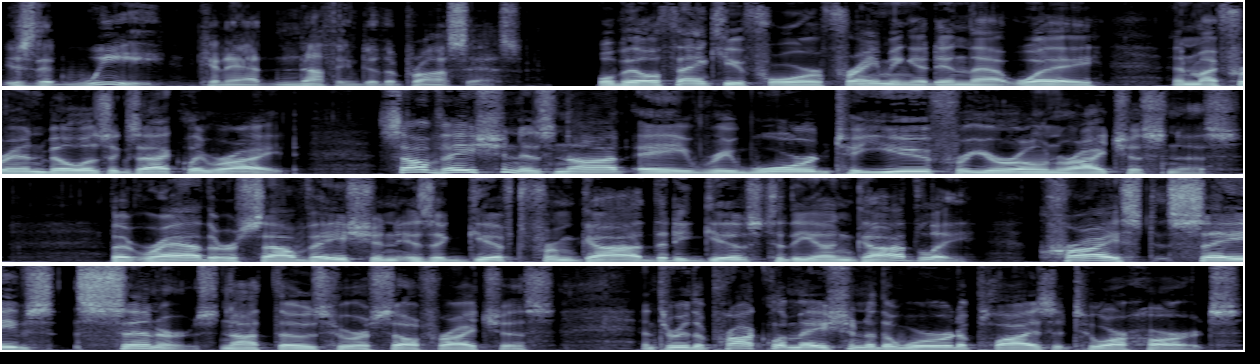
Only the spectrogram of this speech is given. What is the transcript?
is that we can add nothing to the process. Well, Bill, thank you for framing it in that way. And my friend Bill is exactly right. Salvation is not a reward to you for your own righteousness, but rather, salvation is a gift from God that He gives to the ungodly. Christ saves sinners, not those who are self righteous, and through the proclamation of the Word applies it to our hearts.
